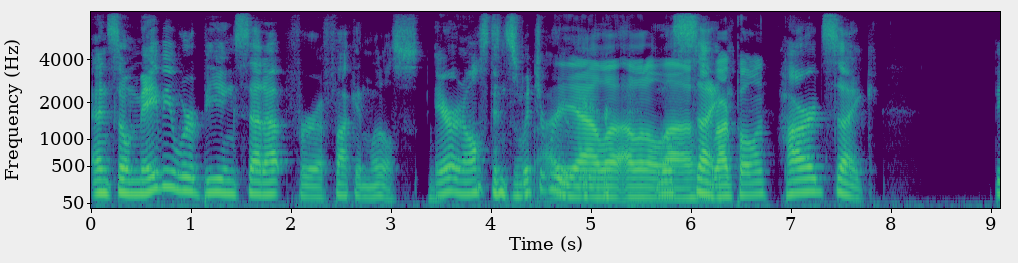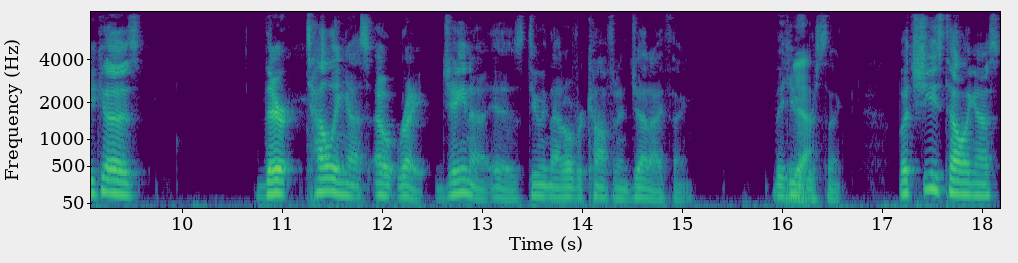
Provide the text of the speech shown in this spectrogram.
And so maybe we're being set up for a fucking little Aaron Allston switcheroo. Uh, yeah, a, li- a little, Little uh, psych. rug pulling. hard psych. Because they're telling us outright, Jaina is doing that overconfident Jedi thing, the Yeah. thing. But she's telling us,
